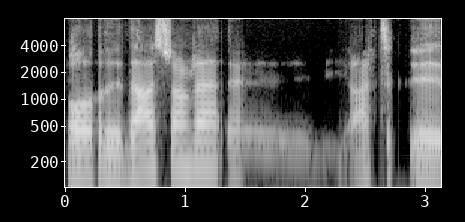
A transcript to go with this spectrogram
O e, daha sonra e, artık e,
